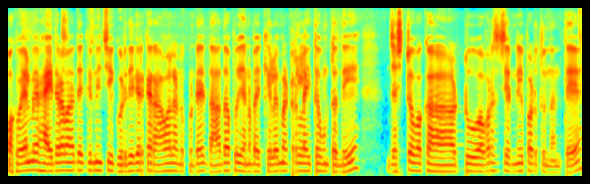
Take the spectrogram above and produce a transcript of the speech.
ఒకవేళ మీరు హైదరాబాద్ దగ్గర నుంచి గుడి దగ్గరికి రావాలనుకుంటే దాదాపు ఎనభై కిలోమీటర్లు అయితే ఉంటుంది. జస్ట్ ఒక టూ అవర్స్ జర్నీ పడుతుంది అంతే.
